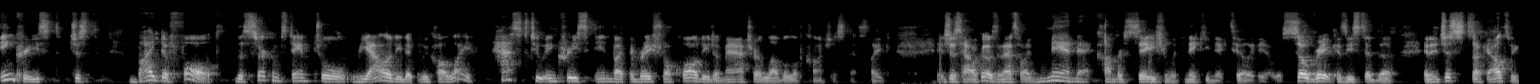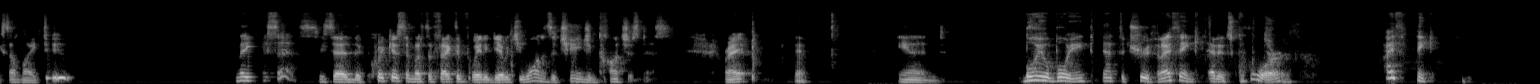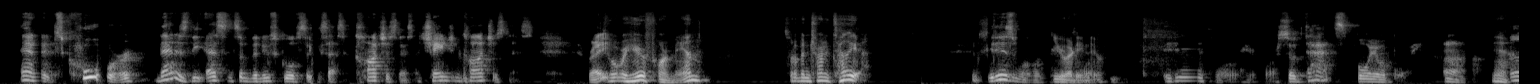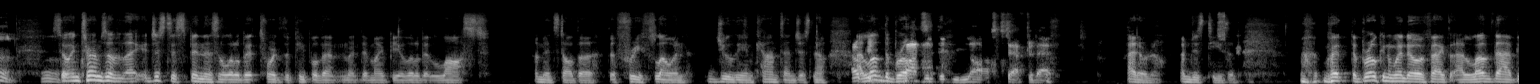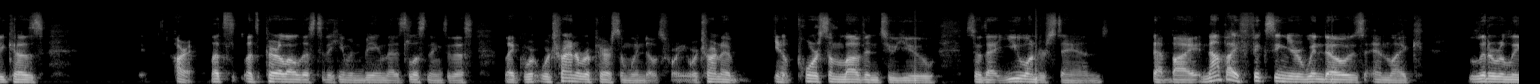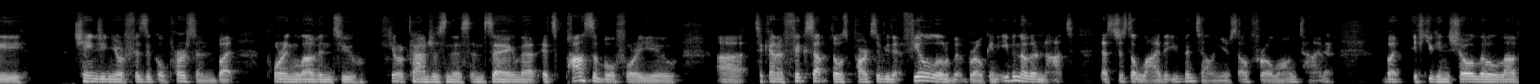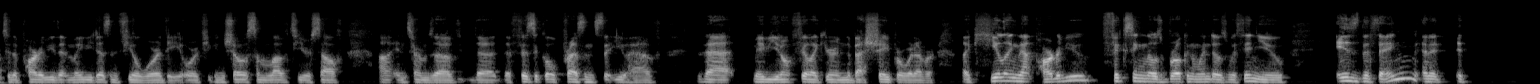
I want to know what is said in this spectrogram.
increased, just by default, the circumstantial reality that we call life has to increase in vibrational quality to match our level of consciousness. Like it's just how it goes. And that's why, man, that conversation with Nicky Nictilia was so great because he said the, and it just stuck out to me because I'm like, dude, makes sense. He said the quickest and most effective way to get what you want is a change in consciousness, right? Yeah. And boy, oh boy, ain't that the truth? And I think at its core, I think at its core, that is the essence of the new school of success consciousness, a change in consciousness, right? That's what we're here for, man. That's what I've been trying to tell you. It is what you already for. knew. It is what we're here for. So that's boy, oh boy uh, yeah. Uh, uh. So in terms of like, just to spin this a little bit towards the people that that might be a little bit lost amidst all the the free flowing Julian content just now. How I love the bro. Positively lost after that. I don't know. I'm just teasing. but the broken window effect, I love that because all right, let's let's parallel this to the human being that is listening to this. Like we're we're trying to repair some windows for you. We're trying to, you know, pour some love into you so that you understand that by not by fixing your windows and like literally changing your physical person, but pouring love into your consciousness and saying that it's possible for you uh, to kind of fix up those parts of you that feel a little bit broken, even though they're not. That's just a lie that you've been telling yourself for a long time. Yeah. But if you can show a little love to the part of you that maybe doesn't feel worthy, or if you can show some love to yourself uh, in terms of the the physical presence that you have that maybe you don't feel like you're in the best shape or whatever. Like healing that part of you fixing those broken windows within you is the thing and it, it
